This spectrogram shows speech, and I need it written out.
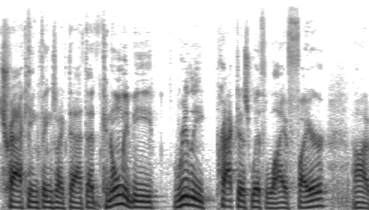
tracking, things like that, that can only be really practiced with live fire. Uh,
